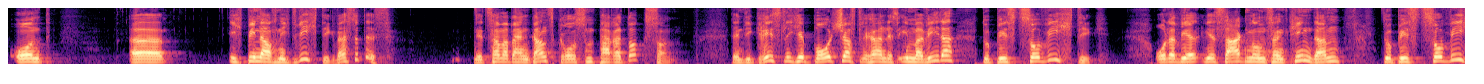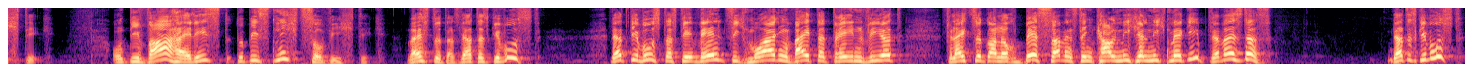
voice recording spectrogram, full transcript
Und äh, ich bin auch nicht wichtig, weißt du das? Jetzt haben wir bei einem ganz großen Paradoxon. Denn die christliche Botschaft, wir hören das immer wieder, du bist so wichtig. Oder wir, wir sagen unseren Kindern, du bist so wichtig. Und die Wahrheit ist, du bist nicht so wichtig. Weißt du das? Wer hat das gewusst? Wer hat gewusst, dass die Welt sich morgen weiter drehen wird? Vielleicht sogar noch besser, wenn es den Karl Michael nicht mehr gibt. Wer weiß das? Wer hat das gewusst?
